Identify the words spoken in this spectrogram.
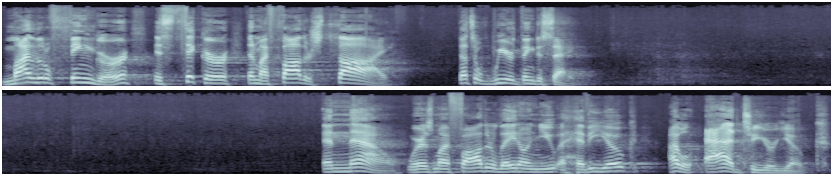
My little finger is thicker than my father's thigh. That's a weird thing to say. And now, whereas my father laid on you a heavy yoke, I will add to your yoke.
